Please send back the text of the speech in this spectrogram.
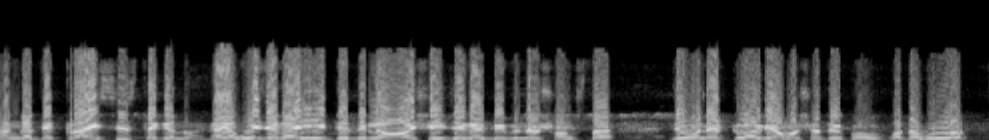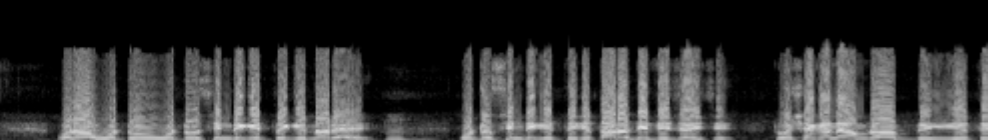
সাংঘাতিক ক্রাইসিস থেকে নয়। হ্যাঁ ওই জায়গায় এইটা দিলে হয় সেই জায়গায় বিভিন্ন সংস্থা যেমন একটু আগে আমার সাথে কথা বলল ওরা অটো অটো সিন্ডিকেট থেকে না রে? অটো সিন্ডিকেট থেকে তারা দিতে চাইছে। তো সেখানে আমরা ইয়েতে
